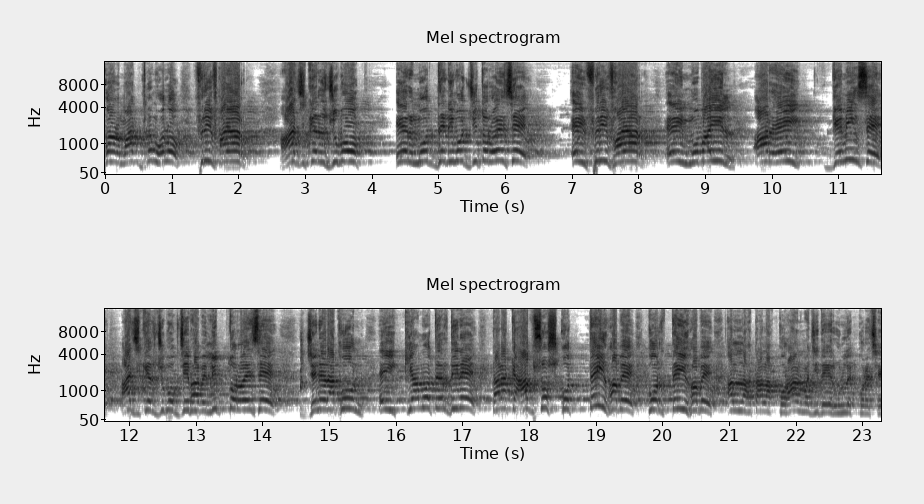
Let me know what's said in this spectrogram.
করার মাধ্যম হলো ফ্রি ফায়ার আজকের যুবক এর মধ্যে নিমজ্জিত রয়েছে এই ফ্রি ফায়ার এই মোবাইল আর এই গেমিংসে। আজকের যুবক যেভাবে লিপ্ত রয়েছে জেনে রাখুন, এই কিয়ামতের দিনে তারাকে আফসোস করতেই হবে করতেই হবে। আল্লাহ তালা কোরআন মাজিদে এর উল্লেখ করেছে।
